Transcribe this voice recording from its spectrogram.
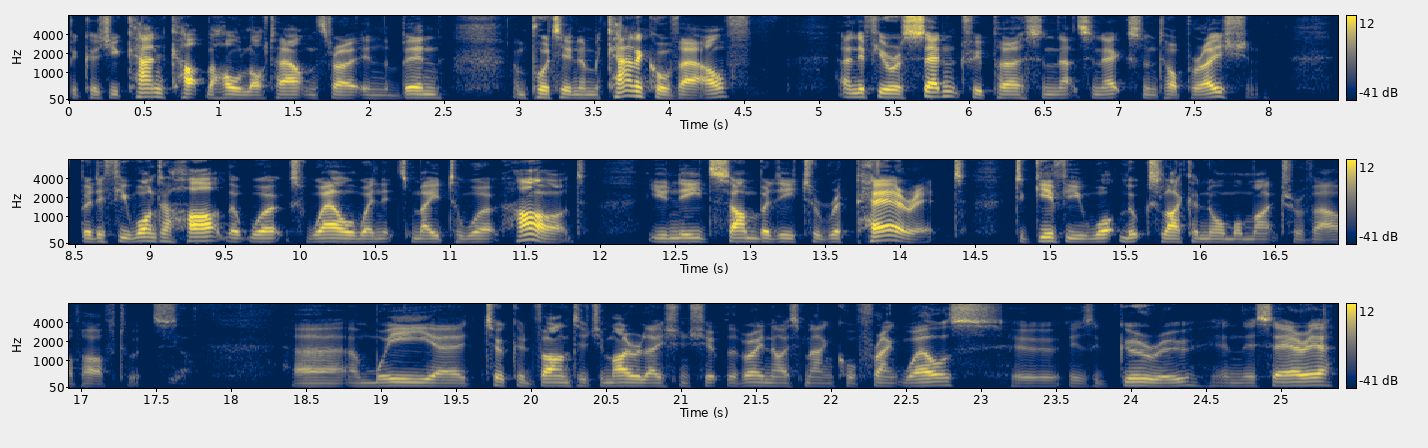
because you can cut the whole lot out and throw it in the bin and put in a mechanical valve. And if you're a sedentary person, that's an excellent operation. But if you want a heart that works well when it's made to work hard, you need somebody to repair it to give you what looks like a normal mitral valve afterwards. Yeah. Uh, and we uh, took advantage of my relationship with a very nice man called Frank Wells, who is a guru in this area.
